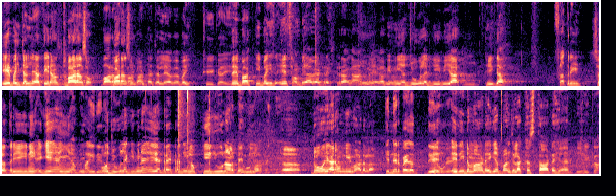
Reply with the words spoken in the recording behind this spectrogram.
ਇਹ ਬਈ ਚੱਲਿਆ 13 1200 1200 ਘੰਟਾ। ਚੱਲਿਆ ਪਿਆ ਬਈ। ਠੀਕ ਹੈ ਜੀ। ਤੇ ਬਾਕੀ ਬਈ ਇਹ ਸੰਭਿਆ ਹੋਇਆ ਟਰੈਕਟਰ ਆਗਾ ਨਹੀਂ ਹੈਗਾ ਵੀ ਉਹੀ ਆ ਜੋ ਲੱਗੀ ਵੀ ਆ ਠੀਕ ਆ? ਸਤਰੀ। ਛਤਰੀ ਨਹੀਂ ਹੈਗੀ ਇਹ ਆਈ ਆ ਬਈ। ਉਹ ਜੂ ਲੱਗੀ ਵੀ ਨਾ ਇਹ ਟਰੈਕਟਰ ਦੀ ਲੋਕੀ ਜੂ ਨਾਲ ਪੈਂਦੀ ਆ। ਹਾਂ 2019 ਮਾਡਲ ਆ। ਕਿੰਨੇ ਰੁਪਏ ਦਾ ਦੇ ਦੋਗੇ? ਇਹਦੀ ਡਿਮਾਂਡ ਹੈਗੀ 5 ਲੱਖ 67000 ਰੁਪਏ ਠੀਕ ਆ।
